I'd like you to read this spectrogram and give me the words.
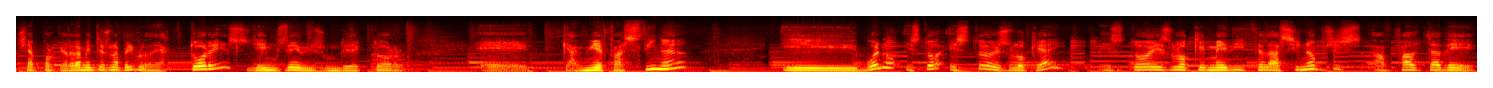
O sea, porque realmente es una película de actores. James Davis es un director eh, que a mí me fascina. Y bueno, esto, esto es lo que hay. Esto es lo que me dice la sinopsis a falta de...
